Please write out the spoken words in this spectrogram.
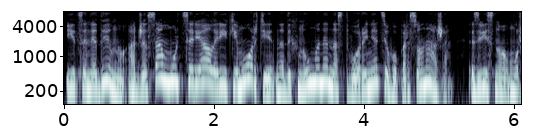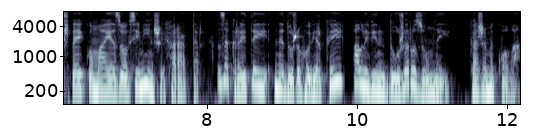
І це не дивно, адже сам мультсеріал Рік і Морті надихнув мене на створення цього персонажа. Звісно, Мурштейко має зовсім інший характер закритий, не дуже говіркий, але він дуже розумний, каже Микола.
